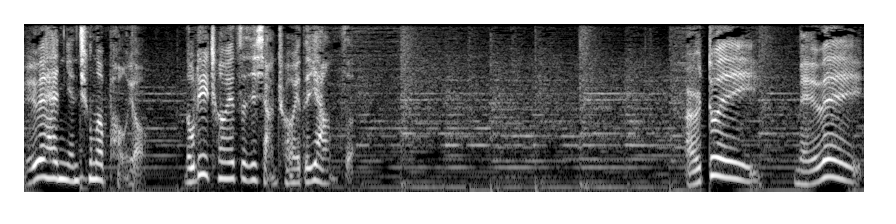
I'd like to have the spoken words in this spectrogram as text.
每一位还年轻的朋友努力成为自己想成为的样子。而对每位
